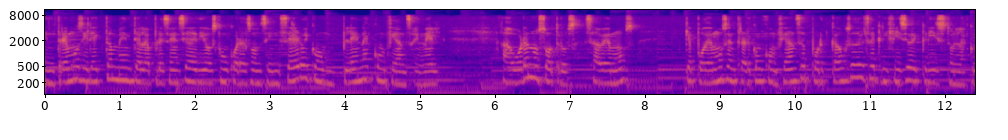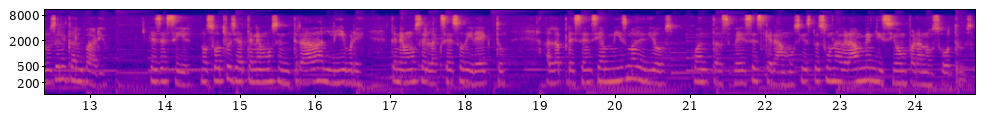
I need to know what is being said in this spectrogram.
entremos directamente a la presencia de Dios con corazón sincero y con plena confianza en Él. Ahora nosotros sabemos que podemos entrar con confianza por causa del sacrificio de Cristo en la cruz del Calvario. Es decir, nosotros ya tenemos entrada libre, tenemos el acceso directo a la presencia misma de Dios cuantas veces queramos y esto es una gran bendición para nosotros.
